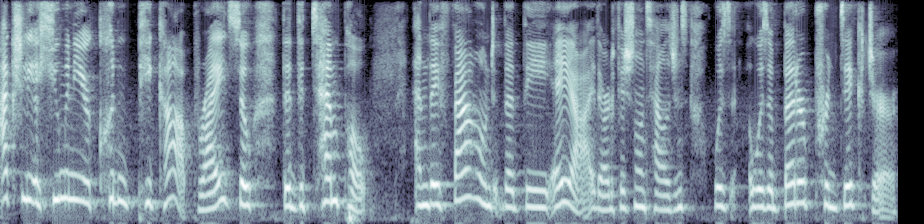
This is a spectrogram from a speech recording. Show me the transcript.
actually a human ear couldn't pick up, right? So the the tempo. And they found that the AI, the artificial intelligence, was was a better predictor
